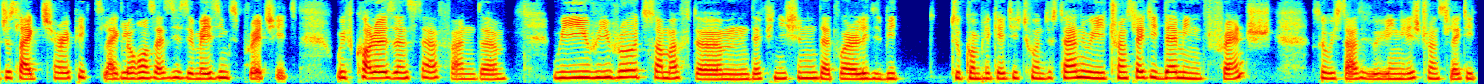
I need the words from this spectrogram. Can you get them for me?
just like cherry picked like laurence has this amazing spreadsheet with colors and stuff. And um, we rewrote some of the um, definition that were a little bit too complicated to understand. We translated them in French. So we started with English, translated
